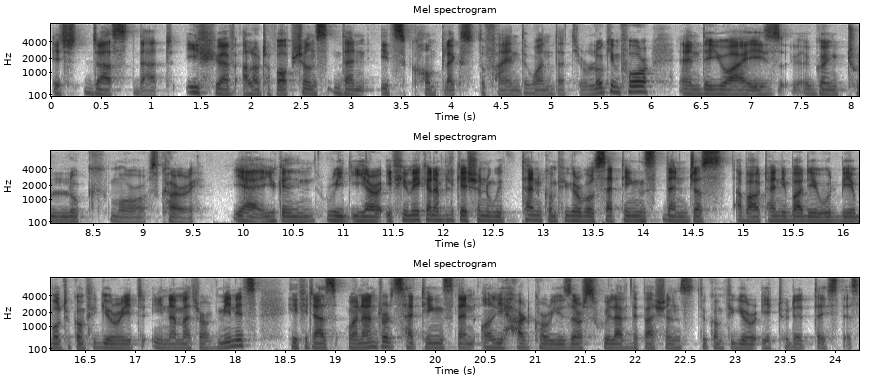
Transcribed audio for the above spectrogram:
It's just that if you have a lot of options, then it's complex to find the one that you're looking for, and the UI is uh, going to look more scary. Yeah, you can read here. If you make an application with 10 configurable settings, then just about anybody would be able to configure it in a matter of minutes. If it has 100 settings, then only hardcore users will have the patience to configure it to the tastes.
